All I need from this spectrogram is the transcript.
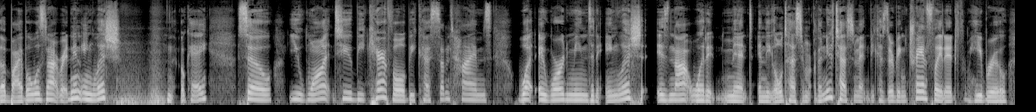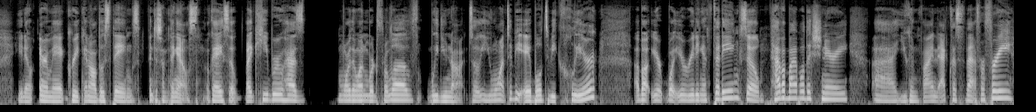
the Bible was not written in English. okay. So you want to be careful because sometimes what a word means in English is not what it meant in the Old Testament or the New Testament because they're being translated from Hebrew, you know, Aramaic, Greek, and all those things into something else. Okay. So like Hebrew has more than one word for love we do not so you want to be able to be clear about your what you're reading and studying so have a bible dictionary uh, you can find access to that for free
